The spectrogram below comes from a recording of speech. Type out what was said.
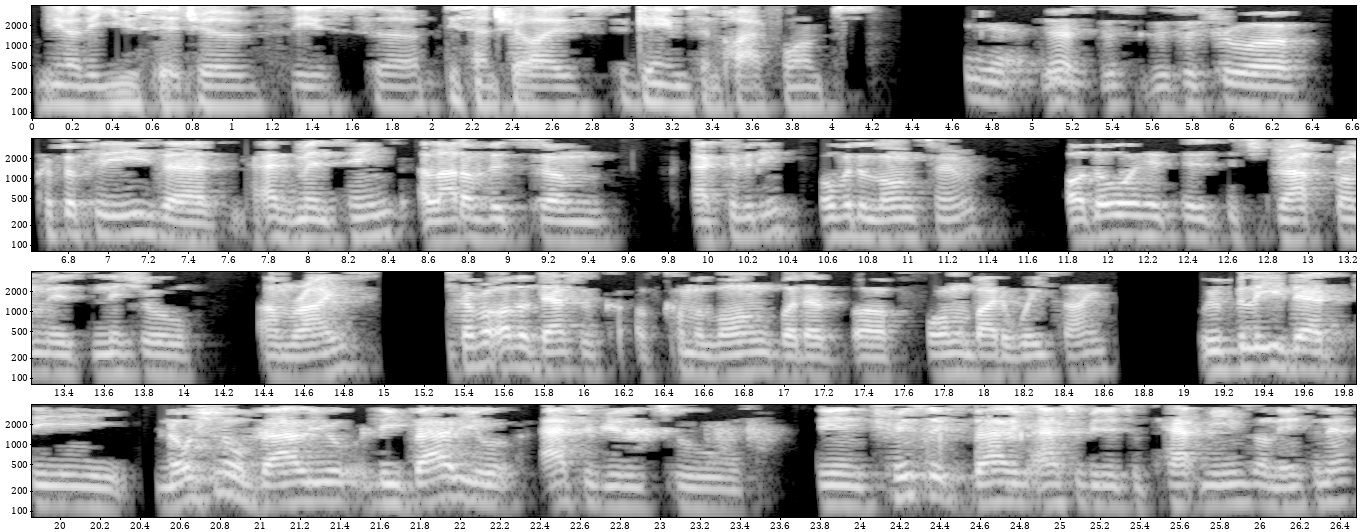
you know, the usage of these uh, decentralized games and platforms. Yeah. Yes, this this is true. Uh, CryptoKitties has has maintained a lot of its um activity over the long term, although it, it, it's dropped from its initial um rise. Several other dApps have, have come along, but have uh, fallen by the wayside. We believe that the notional value, the value attributed to the intrinsic value attributed to cat memes on the internet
